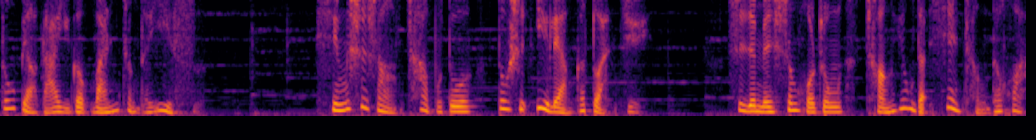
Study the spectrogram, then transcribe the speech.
都表达一个完整的意思。形式上差不多都是一两个短句，是人们生活中常用的现成的话。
